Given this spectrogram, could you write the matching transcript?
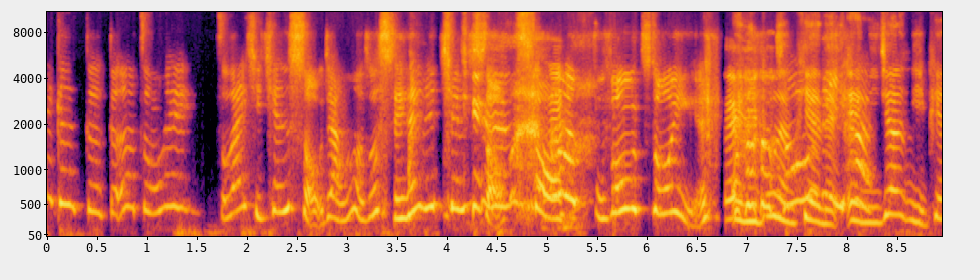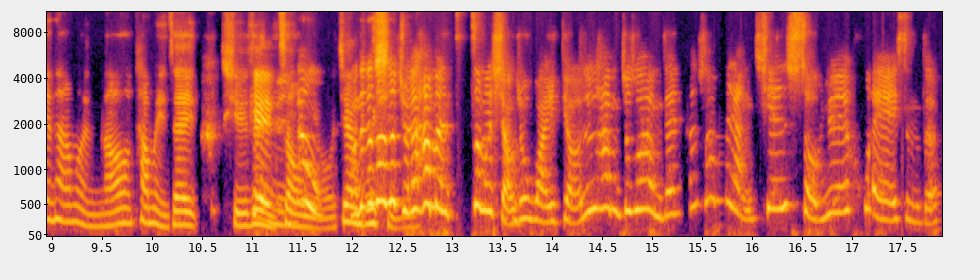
那个哥哥怎么会？走在一起牵手这样，或者说谁在那边牵手，他们捕风捉影 哎，哎你不能 骗哎，哎你这样你骗他们，然后他们也在学着造谣，这样我那个时候就觉得他们这么小就歪掉，就是他们就说他们在，他说他们俩牵手约会什么的，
